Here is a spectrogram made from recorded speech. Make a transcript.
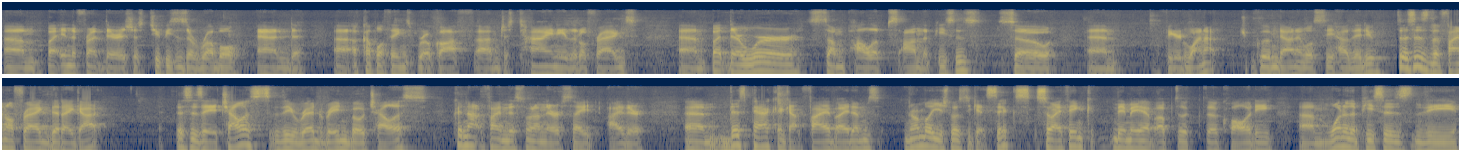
Um, but in the front there is just two pieces of rubble and uh, a couple things broke off, um, just tiny little frags. Um, but there were some polyps on the pieces, so um, I figured why not glue them down and we'll see how they do. So this is the final frag that I got. This is a chalice, the red rainbow chalice. Could not find this one on their site either. Um, this pack, I got five items. Normally you're supposed to get six, so I think they may have upped the, the quality. Um, one of the pieces, the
